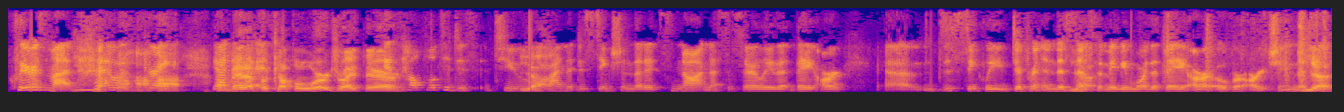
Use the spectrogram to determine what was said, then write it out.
Clear as mud. that was great. I made no, up a couple words right there. it's helpful to dis- to Yeah. find the distinction that it's not necessarily that they are um, distinctly different in this Yeah. sense, but maybe more that they are overarching. That, Yeah.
